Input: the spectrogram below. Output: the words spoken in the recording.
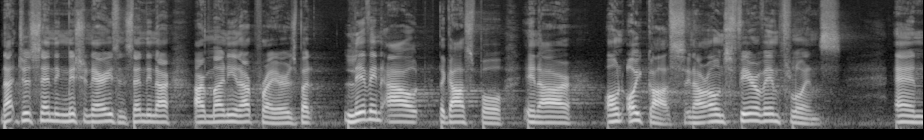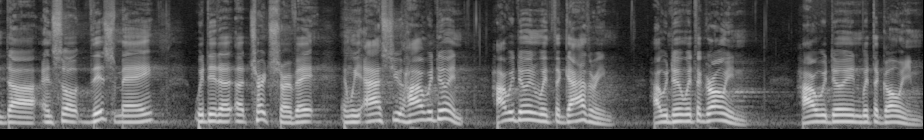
not just sending missionaries and sending our, our money and our prayers, but living out the gospel in our own oikos, in our own sphere of influence. And, uh, and so this May, we did a, a church survey and we asked you, how are we doing? How are we doing with the gathering? How are we doing with the growing? How are we doing with the going?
